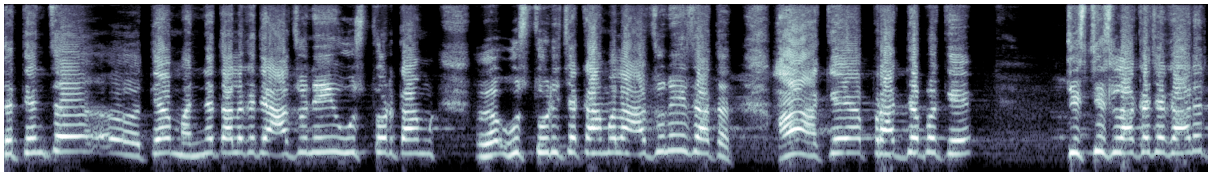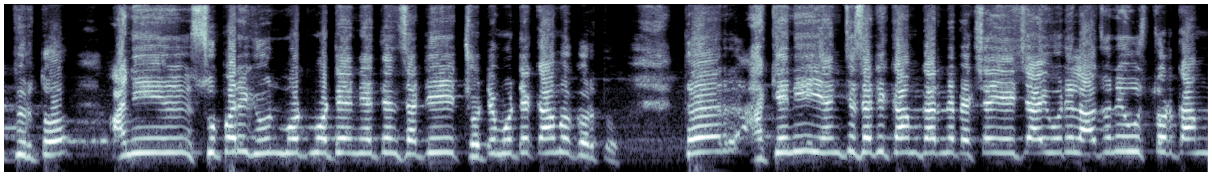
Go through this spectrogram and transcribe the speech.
तर त्यांचं त्या म्हणण्यात आलं की ते अजूनही ऊसतोड काम ऊसतोडीच्या कामाला अजूनही जातात. हा के प्राध्यापक आहे. तीस तीस लाखाच्या गाड्यात फिरतो आणि सुपारी घेऊन मोठमोठ्या नेत्यांसाठी छोटे मोठे कामं करतो. तर हाकेनी यांच्यासाठी काम करण्यापेक्षा याचे आई वडील अजूनही ऊसतोड काम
